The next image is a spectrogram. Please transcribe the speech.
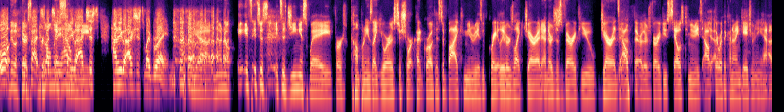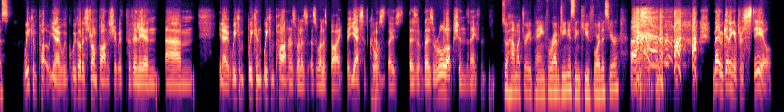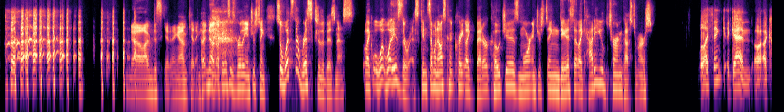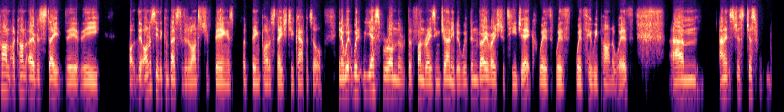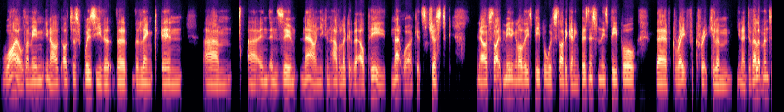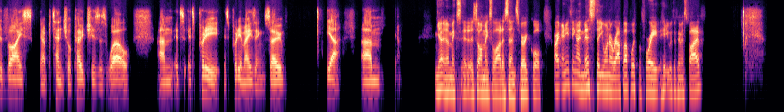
or look, there's, fact, there's only say, have so you got many. access have you got access to my brain? Yeah no no. It's it's just it's a genius way for companies like yours to shortcut growth is to buy communities with great leaders like jared and there's just very few jareds yeah. out there. There's very few sales communities out yeah. there with the kind of engagement he has. We can you know we've, we've got a strong partnership with pavilion. Um you know we can we can we can partner as well as as well as buy. But yes of course yeah. those those are those are all options nathan. So how much are you paying for rev genius in q4 this year mate we're getting it for a steal no i'm just kidding. I'm kidding. But no okay this is really interesting. So what's the risk to the business? Like what what is the risk? Can someone else create like better coaches more interesting data set? Like how do you churn customers? Well, I think again, I can't I can't overstate the the uh, the honestly the competitive advantage of being as of being part of stage two capital. You know we, we, yes we're on the, the fundraising journey but we've been very very strategic with with with who we partner with um and it's just just wild i mean you know i'll, I'll just whiz you the the, the link in um uh, in in zoom now and you can have a look at the lp network it's just you know, I've started meeting a lot of these people. We've started getting business from these people. They're great for curriculum, you know, development advice, you know, potential coaches as well. Um, it's it's pretty it's pretty amazing. So, yeah, um, yeah. That makes it. This all makes a lot of sense. Very cool. All right. Anything I missed that you want to wrap up with before I hit you with the famous five?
